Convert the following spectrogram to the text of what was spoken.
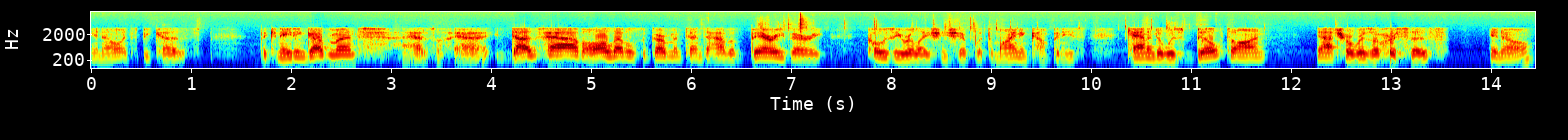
you know, it's because the Canadian government has uh, does have all levels of government tend to have a very very cozy relationship with the mining companies. Canada was built on natural resources, you know,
